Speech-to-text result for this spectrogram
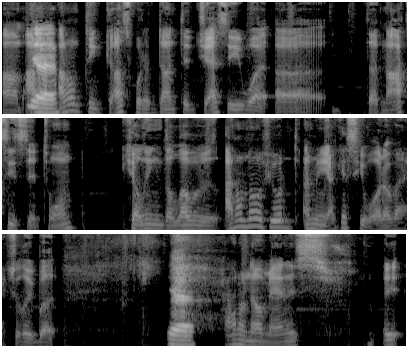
Um, I, Yeah. don't, I don't think Gus would have done to Jesse what uh the Nazis did to him, killing the love of his. I don't know if he would. I mean, I guess he would have actually, but Yeah. I don't know, man. It's it.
